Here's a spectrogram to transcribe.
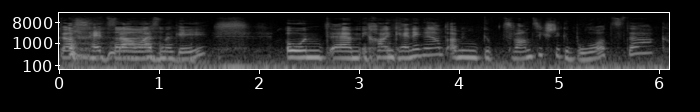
Das hat es damals noch gegeben. Und ähm, ich habe ihn kennengelernt an meinem ge- 20. Geburtstag.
